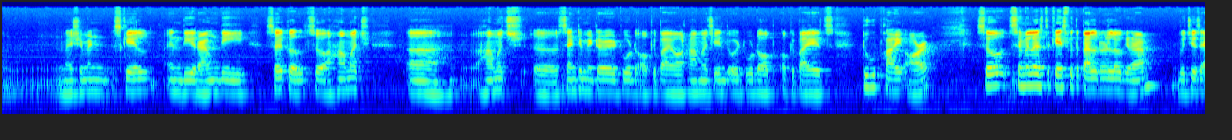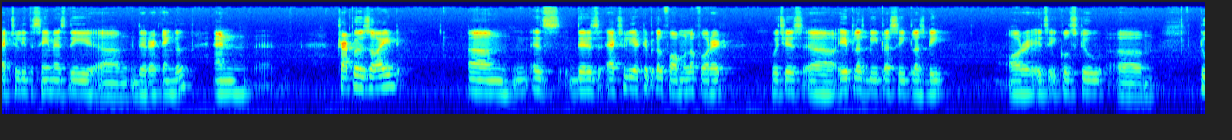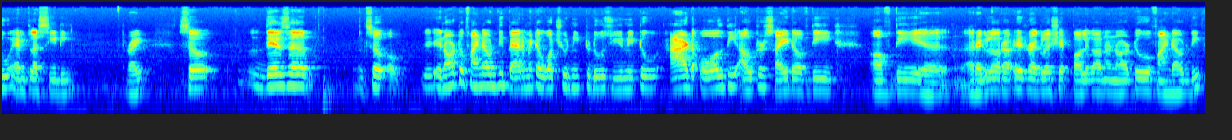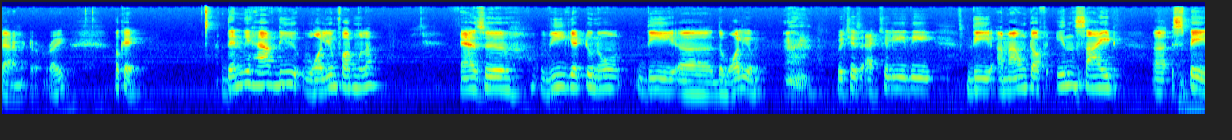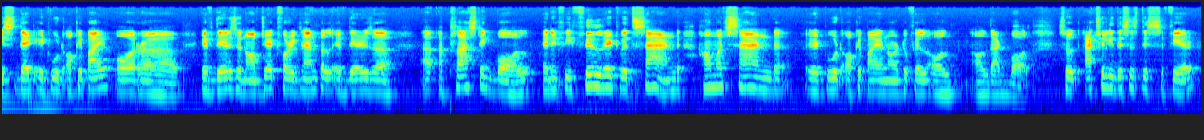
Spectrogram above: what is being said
measurement scale in the around the circle. So how much uh, how much uh, centimeter it would occupy or how much into it would occupy it's 2 pi r. So similar is the case with the parallelogram which is actually the same as the um, the rectangle. And trapezoid um, is there is actually a typical formula for it which is uh, a plus b plus c plus d or it's equals to um, 2m plus cd right? So there's a so in order to find out the parameter what you need to do is you need to add all the outer side of the of the uh, regular or irregular shape polygon in order to find out the parameter right? Okay. Then we have the volume formula. As uh, we get to know the uh, the volume which is actually the the amount of inside uh, space that it would occupy or uh, if there is an object for example if there is a, a, plastic ball and if we fill it with sand how much sand it would occupy in order to fill all all that ball. So actually this is this sphere.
